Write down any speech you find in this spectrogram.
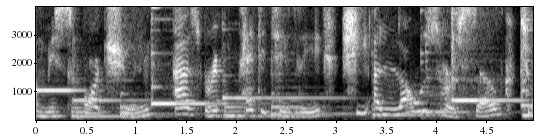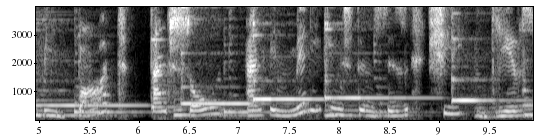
misfortune as repetitively she allows herself to be bought and sold, and in many instances, she gives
